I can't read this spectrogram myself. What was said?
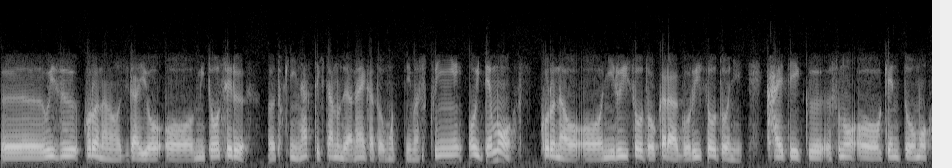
ウィズコロナの時代を見通せる時になってきたのではないかと思っています。国においてもコロナを2類相当から5類相当に変えていく、その検討も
